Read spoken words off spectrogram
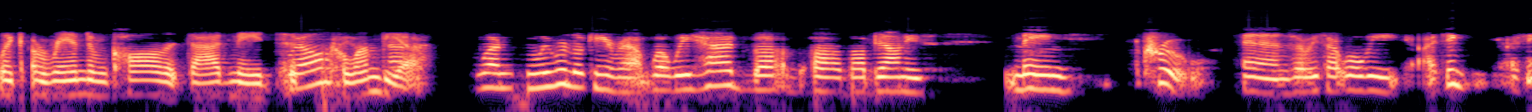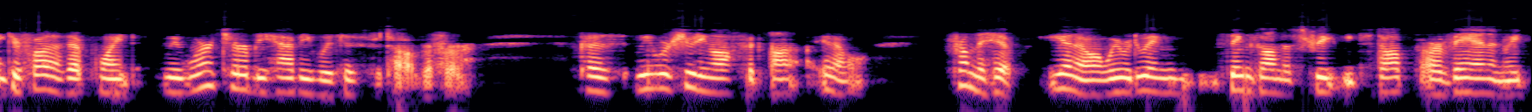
like a random call that Dad made to Well, Columbia. when we were looking around, well, we had Bob, uh, Bob Downey's main crew, and so we thought, well, we, I think, I think your father at that point, we weren't terribly happy with his photographer because we were shooting off, uh, you know, from the hip. You know, we were doing things on the street. We'd stop our van and we'd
